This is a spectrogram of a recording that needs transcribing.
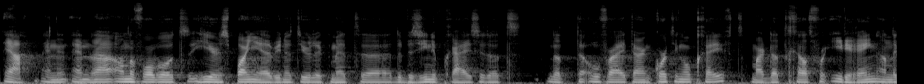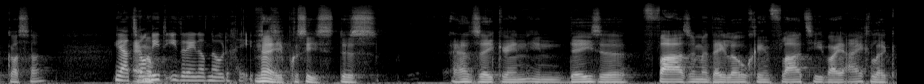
Ja, en, en een ander voorbeeld, hier in Spanje heb je natuurlijk met uh, de benzineprijzen dat, dat de overheid daar een korting op geeft, maar dat geldt voor iedereen aan de kassa. Ja, terwijl niet iedereen dat nodig heeft. Nee, precies. Dus hè, zeker in, in deze fase met hele hoge inflatie, waar je eigenlijk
